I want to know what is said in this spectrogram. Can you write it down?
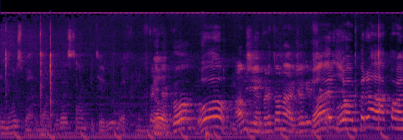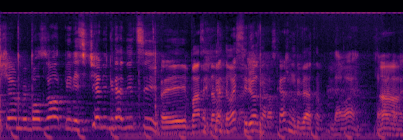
Бораи санкт петербург ва Передако? о Ам жемпретон акҷо Ай, гирифта. жампра, паншембе бозор, пересечение границы. Бас, давай, давай серьезно расскажем ребятам. Давай, давай, давай.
